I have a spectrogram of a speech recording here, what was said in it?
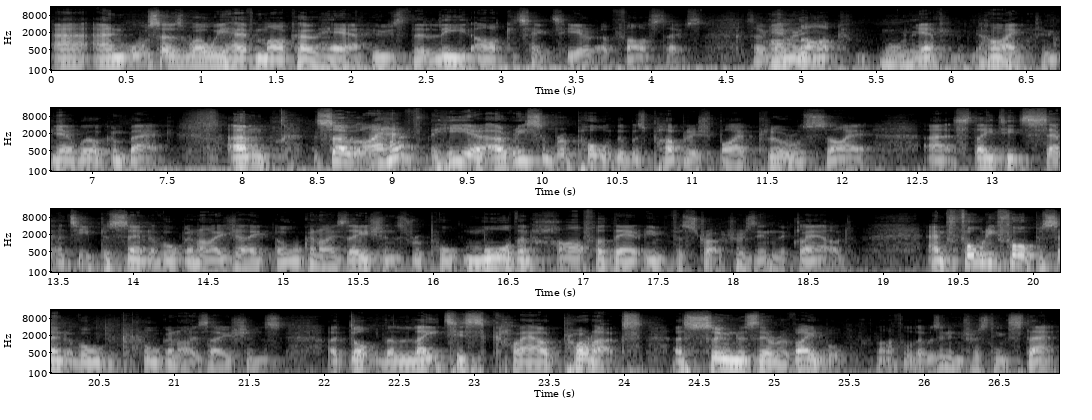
Uh, and also, as well, we have Mark O'Hare, who's the lead architect here at FastHost. So again, hi. Mark. Morning. Yeah, hi. Yeah, welcome back. Um, so I have here a recent report that was published by Pluralsight. Uh, stated 70% of organisa- organisations report more than half of their infrastructure is in the cloud. And 44% of all organisations adopt the latest cloud products as soon as they're available. I thought that was an interesting stat.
